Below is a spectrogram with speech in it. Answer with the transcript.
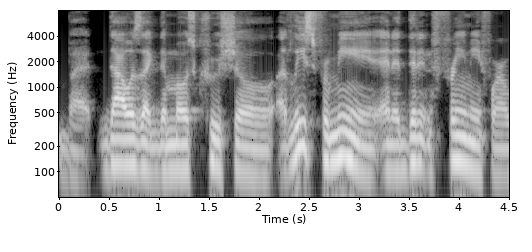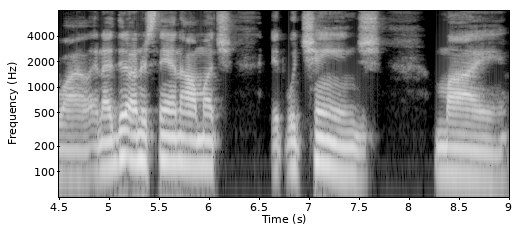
but that was like the most crucial at least for me and it didn't free me for a while and i didn't understand how much it would change my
